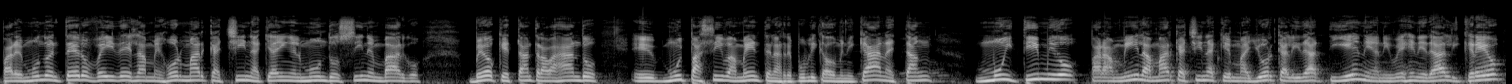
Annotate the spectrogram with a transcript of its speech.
para el mundo entero, BID es la mejor marca china que hay en el mundo. Sin embargo, veo que están trabajando eh, muy pasivamente en la República Dominicana, están muy tímidos. Para mí, la marca china que mayor calidad tiene a nivel general y creo,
